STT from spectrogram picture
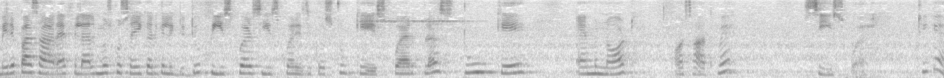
मेरे पास आ रहा है, फ़िलहाल मैं उसको सही करके लिख देती हूँ। P square c square is equal to K square plus two K m naught और साथ में सी स्क्वायर ठीक है?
